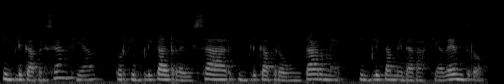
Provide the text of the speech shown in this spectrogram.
implica presencia, porque implica el revisar, implica preguntarme, implica mirar hacia adentro,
